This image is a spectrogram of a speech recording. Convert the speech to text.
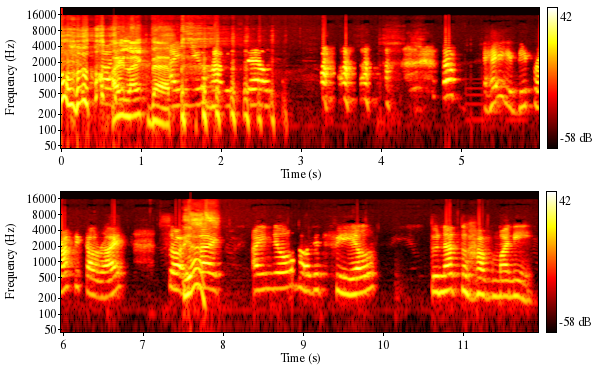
Oo. I like that. I knew how it felt. hey, be practical, right? So it's Yes. like I know how it feels to not to have money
